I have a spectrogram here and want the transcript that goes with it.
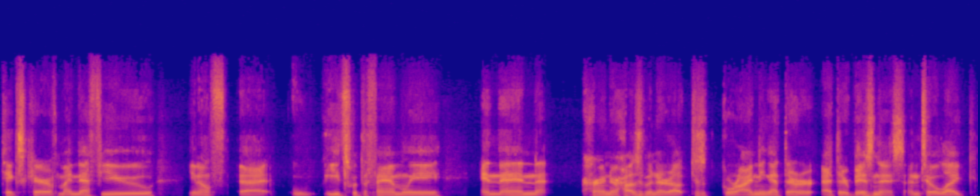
takes care of my nephew you know uh, eats with the family and then her and her husband are up just grinding at their at their business until like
